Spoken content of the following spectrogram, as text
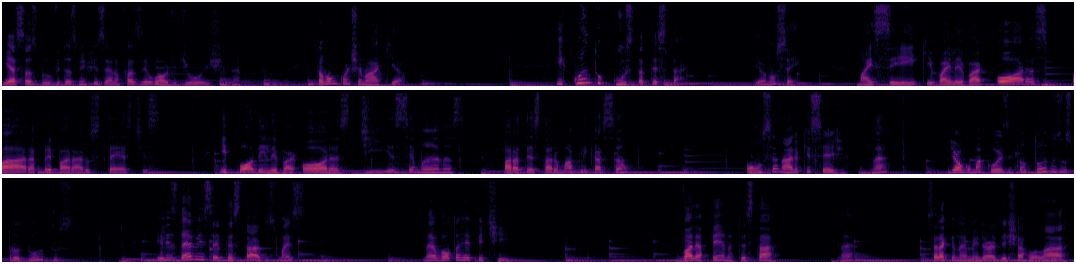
e essas dúvidas me fizeram fazer o áudio de hoje, né? Então vamos continuar aqui, ó. E quanto custa testar? Eu não sei, mas sei que vai levar horas para preparar os testes e podem levar horas, dias, semanas, para testar uma aplicação ou um cenário que seja, né? De alguma coisa. Então todos os produtos eles devem ser testados, mas né, volto a repetir. Vale a pena testar, né? Será que não é melhor deixar rolar?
